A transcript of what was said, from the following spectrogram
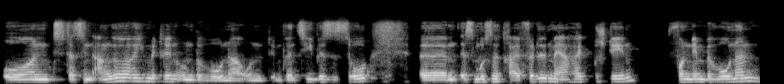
und da sind Angehörige mit drin und Bewohner. Und im Prinzip ist es so, äh, es muss eine Dreiviertelmehrheit bestehen von den Bewohnern,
